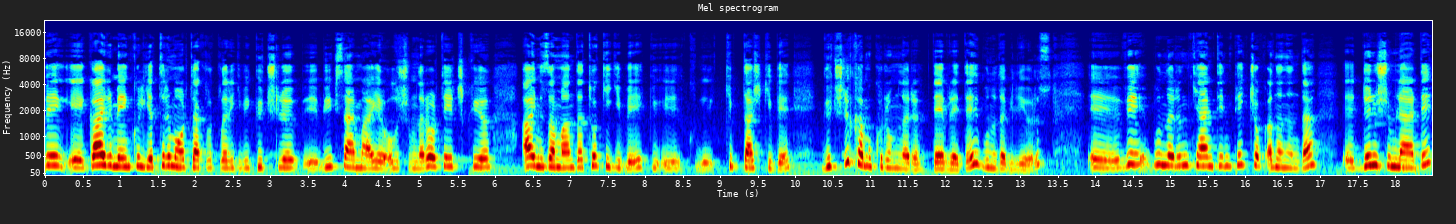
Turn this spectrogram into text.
Ve e, gayrimenkul yatırım ortaklıkları gibi güçlü e, büyük sermaye oluşumları ortaya çıkıyor. Aynı zamanda TOKİ gibi, e, Kiptaş gibi güçlü kamu kurumları devrede bunu da biliyoruz. Ve bunların kentin pek çok alanında dönüşümlerde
